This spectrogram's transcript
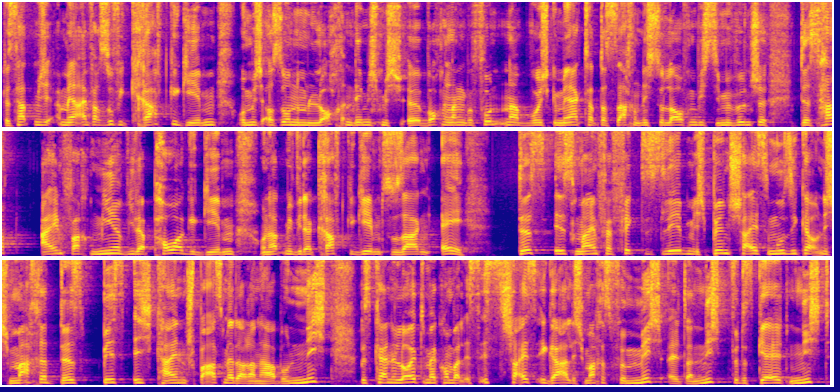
das hat mich, mir einfach so viel Kraft gegeben und mich aus so einem Loch, in dem ich mich äh, wochenlang befunden habe, wo ich gemerkt habe, dass Sachen nicht so laufen, wie ich sie mir wünsche, das hat einfach mir wieder Power gegeben und hat mir wieder Kraft gegeben zu sagen, ey, das ist mein verficktes Leben. Ich bin scheiße Musiker und ich mache das, bis ich keinen Spaß mehr daran habe und nicht, bis keine Leute mehr kommen, weil es ist scheißegal. Ich mache es für mich, Alter, nicht für das Geld, nicht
